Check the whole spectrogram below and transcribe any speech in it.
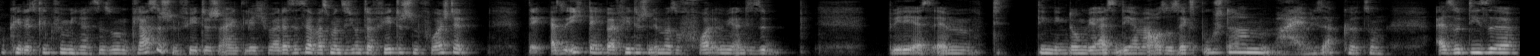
Okay, das klingt für mich nach so einem klassischen Fetisch eigentlich, weil das ist ja, was man sich unter Fetischen vorstellt. Also ich denke bei Fetischen immer sofort irgendwie an diese BDSM, Ding, Ding, Dong, wie heißen die? haben ja auch so sechs Buchstaben. Ah, diese Abkürzung. Also diese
